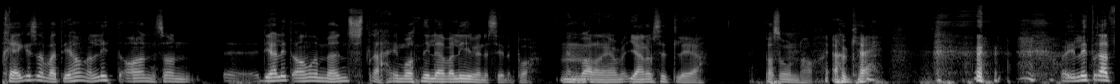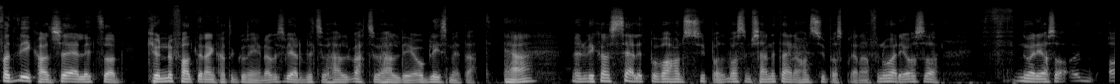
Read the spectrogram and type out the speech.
preges av at de har en litt annen sånn eh, De har litt andre mønstre i måten de lever livene sine på, enn Mm. hva den gjennomsnittlige personen har. OK. Og jeg er litt redd for at vi kanskje er litt sånn kunne falt i den kategorien da, hvis vi hadde så uheld, vært så uheldige å bli smittet. Ja. Men vi kan se litt på hva, super, hva som kjennetegner hans superspredere. For nå har de også Nå har de, også, å,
